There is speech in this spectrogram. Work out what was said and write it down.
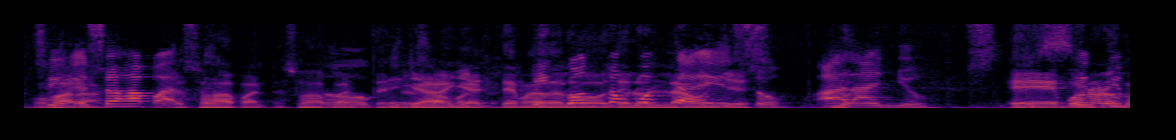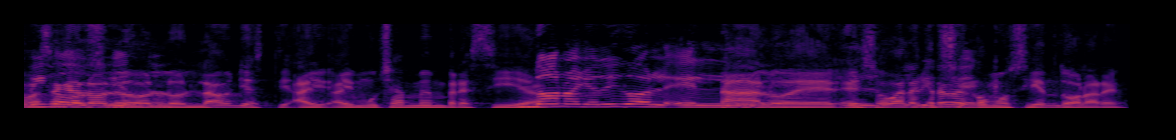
Sí, Ojalá. eso es aparte. Eso es aparte, eso es aparte. Ok. Ya, ya el tema ¿Y de, los cuánto de los cuesta lounges. eso al año? eh, bueno, lo que ¿Ciento y pasa es que los, los, 200? los lounges, hay, hay muchas membresías. No, no, yo digo el... el- Ah, lo de- el eso vale creo que como 100 dólares.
